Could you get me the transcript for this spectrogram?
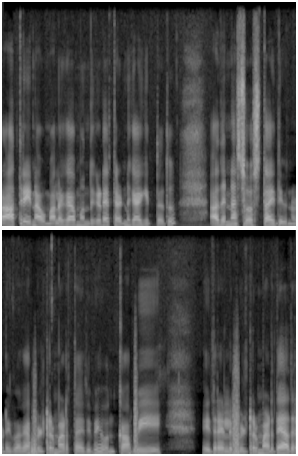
ರಾತ್ರಿ ನಾವು ಮಲಗ ಮುಂದ್ಗಡೆ ತಣ್ಣಗಾಗಿತ್ತದು. ಅದನ್ನು ಸೋಸ್ತಾ ಇದ್ದೀವಿ ನೋಡಿ ಇವಾಗ. ಫಿಲ್ಟ್ರ್ ಮಾಡ್ತಾಯಿದ್ದೀವಿ ಒಂದು ಕಾಫಿ ಇದರಲ್ಲಿ ಫಿಲ್ಟ್ರ್ ಮಾಡಿದೆ, ಅದರ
